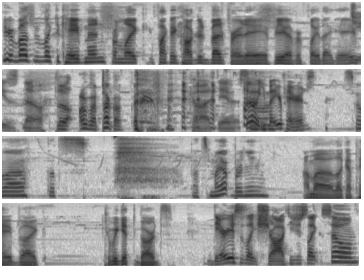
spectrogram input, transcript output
he reminds me of like the caveman from like fucking Conker's Bad Fur Day, if you ever played that game. Jesus, no. The- Ugga, tugga. God damn it. So, you met your parents. So, uh, that's that's my upbringing. I'm gonna look at Pate be like, can we get the guards? Darius is like shocked. He's just like, so,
